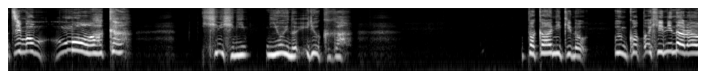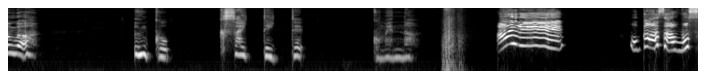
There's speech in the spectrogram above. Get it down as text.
うちももうあかん。日に日に匂いの威力が。バカ兄貴のうんこと比にならんわ。うんこ臭いって言ってごめんなお母さんもす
